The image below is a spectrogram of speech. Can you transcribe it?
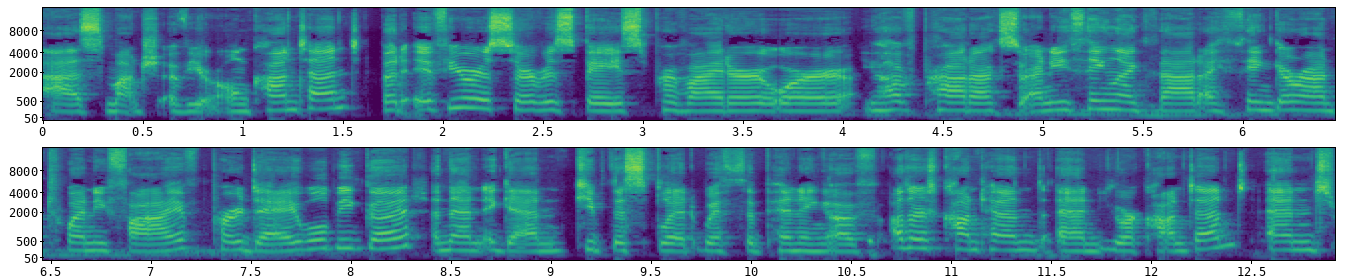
as much of your own content. But if you're a service based provider or you have products or anything like that, I think around 25 per day will be good. And then again, keep the split with the pinning of others' content and your content. And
